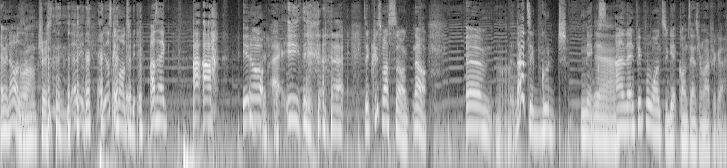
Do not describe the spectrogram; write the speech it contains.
I mean, that was Wow. interesting. I mean, it just came out today. I was like, ah ah, you know, I, it, it's a Christmas song. Now, um, that's a good mix. Yeah. And then people want to get content from Africa.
